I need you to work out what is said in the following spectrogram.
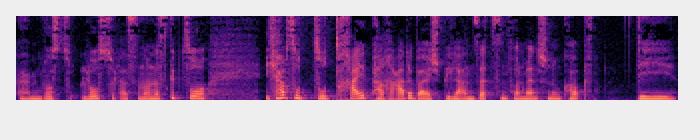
ähm, los, loszulassen? Und es gibt so, ich habe so, so drei Paradebeispiele an Sätzen von Menschen im Kopf, die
